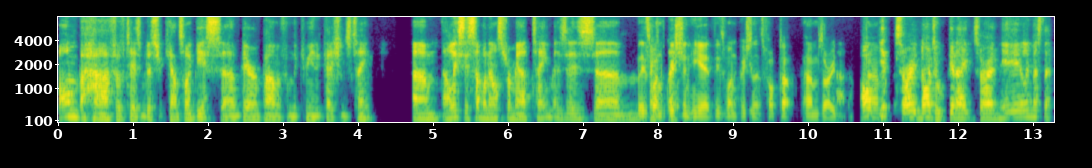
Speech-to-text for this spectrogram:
on behalf of Tasman District Council, I guess um, Darren Palmer from the communications team. Um, unless there's someone else from our team, is is um, There's one question here. There's one question that's popped up. Um, sorry. Oh, Um, yep, sorry, Nigel, g'day, sorry, I nearly missed that.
